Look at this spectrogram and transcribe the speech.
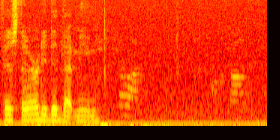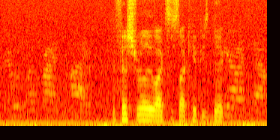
Fish, they already did that meme. The fish really likes to suck hippie's dick. Your eyes out.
